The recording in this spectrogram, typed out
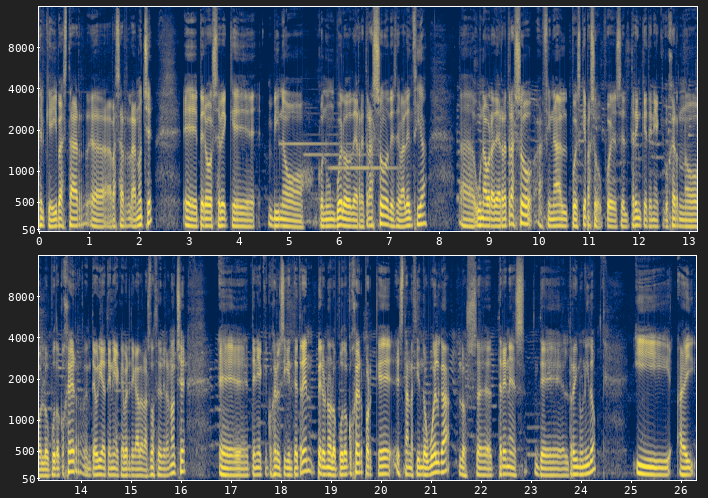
el, que iba a estar eh, a pasar la noche, eh, pero se ve que vino con un vuelo de retraso desde Valencia. una hora de retraso, al final, pues, ¿qué pasó? Pues el tren que tenía que coger no lo pudo coger, en teoría tenía que haber llegado a las 12 de la noche, eh, tenía que coger el siguiente tren, pero no lo pudo coger porque están haciendo huelga los eh, trenes del Reino Unido y hay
